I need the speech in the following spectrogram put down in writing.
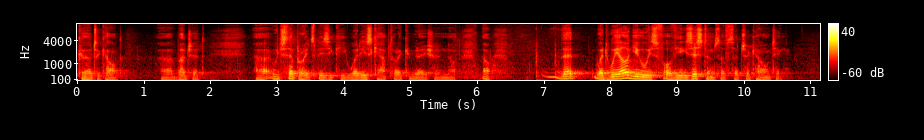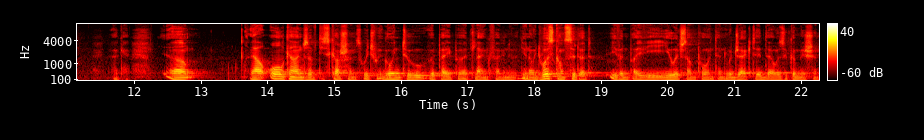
current account uh, budget uh, which separates basically what is capital accumulation and not. Now, that what we argue is for the existence of such accounting. Okay. Um, there are all kinds of discussions which we go into the paper at length. I mean, you know, it was considered even by the EU at some point and rejected. There was a commission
